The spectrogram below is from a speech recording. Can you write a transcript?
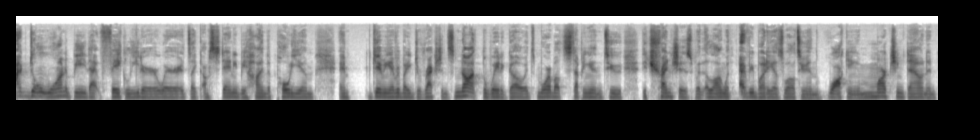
i don't want to be that fake leader where it's like i'm standing behind the podium and giving everybody directions. Not the way to go. It's more about stepping into the trenches with along with everybody as well too and walking and marching down and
